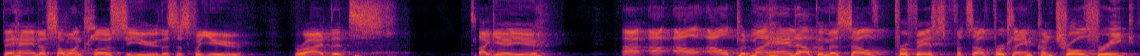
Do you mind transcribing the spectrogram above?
the hand of someone close to you, this is for you, right? That's it's like, yeah, you. Uh, I'll, I'll put my hand up. I'm a self-professed, self-proclaimed control freak,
